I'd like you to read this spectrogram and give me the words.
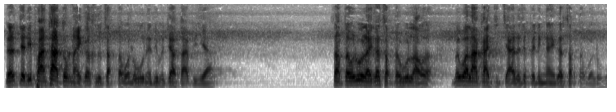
แล้วจะนิพพานธาตุตรงไหนก็คือสักตะวรู้เนี่ยที่พระเจ้าตรัสปิยะสักตะวรู้อะไรก็สักตะวรู้เราอะไม่ว่าร่างกายจิตใจเราจะเป็นยังไงก็สักตะวรู้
